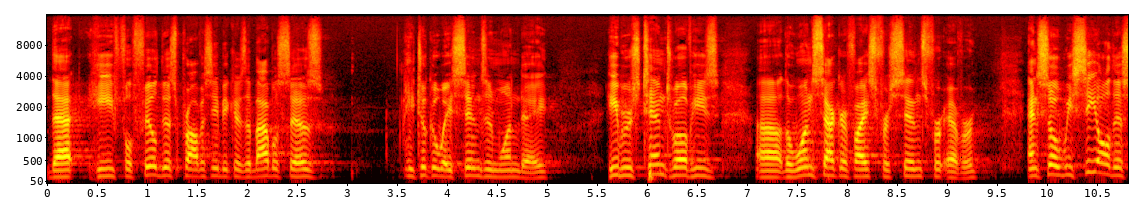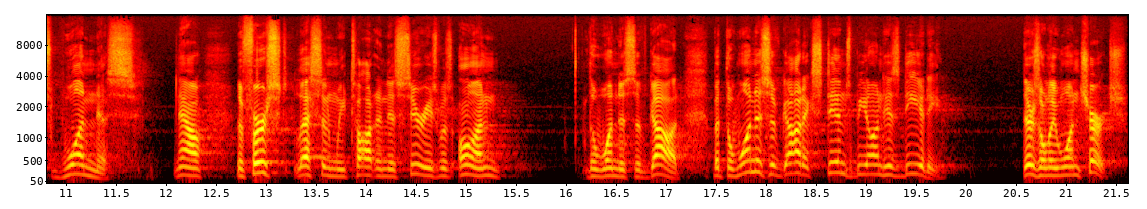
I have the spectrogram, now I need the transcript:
that he fulfilled this prophecy because the Bible says he took away sins in one day. Hebrews 10 12, he's uh, the one sacrifice for sins forever. And so we see all this oneness. Now, the first lesson we taught in this series was on the oneness of God. But the oneness of God extends beyond his deity. There's only one church.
